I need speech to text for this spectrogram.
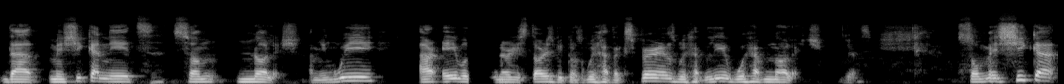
that Mexica needs some knowledge. I mean, we are able to generate stories because we have experience, we have lived, we have knowledge. Yes. So Mexica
